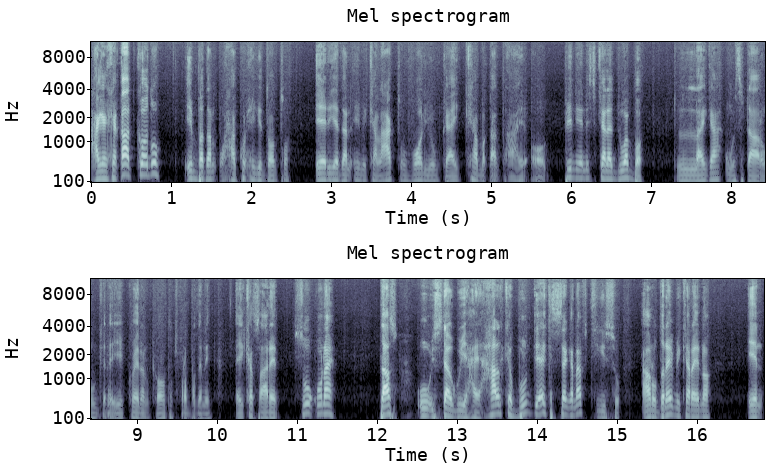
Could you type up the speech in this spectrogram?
cagaka qaadkoodu in badan waxaa ku xigi doonto eryadan iminka lacagtu volumeka ay ka maqan tahay oo bilions kala duwanba laga wisdaaro garayay koynanka oo dad fara badani ay ka saareen. Suuquna taas uu istaagu yahay. Halka bundi x isaga naftigiisu aanu dareemi karayno in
